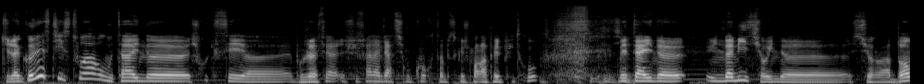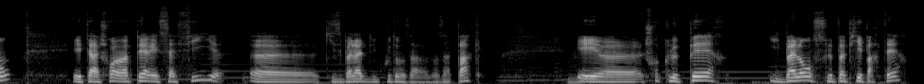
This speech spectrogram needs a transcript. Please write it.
Tu la connais cette histoire où t'as une. euh, je crois que c'est. euh, Bon, je vais, faire, je vais faire la version courte hein, parce que je m'en rappelle plus trop. Mais t'as une, une mamie sur, une, euh, sur un banc et t'as, je crois, un père et sa fille euh, qui se baladent du coup dans un, dans un parc. Mhm. Et euh, je crois que le père, il balance le papier par terre.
